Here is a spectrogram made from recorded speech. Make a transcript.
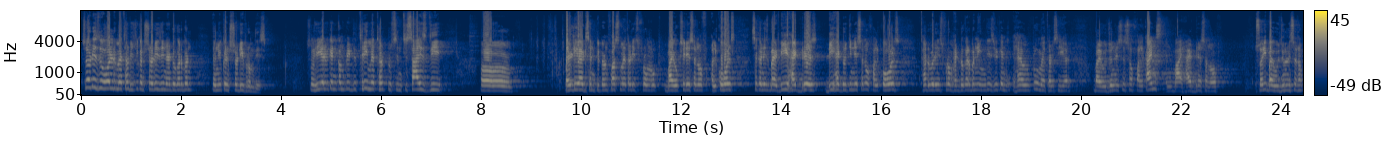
So it is the old method which you can study in hydrocarbon then you can study from this. So here we can complete the three method to synthesize the uh, aldehydes and ketone first method is from by oxidation of alcohols second is by dehydrogenation of alcohols third one is from hydrocarbon. In this we can have two methods here by ozonolysis of alkynes and by hydration of sorry by ozonolysis of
